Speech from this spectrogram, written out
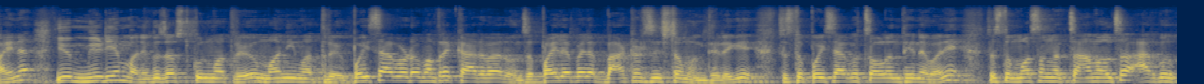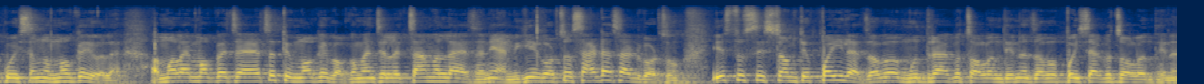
होइन? यो मिडियम भनेको जस्ट कुन मात्रै हो? मनी मात्रै हो। पैसाबाट मात्रै कारोबार हुन्छ। पहिला पहिला बाटर सिस्टम हुन्थ्यो अरे कि? जस्तो पैसाको चलन थिएन भने जस्तो मसँग चामल छ अर्को कोहीसँग मकै होला। मलाई मकै चाहिएको छ त्यो मकै भएको मान्छेलाई चामल लागेको छ भने हामी के गर्छौँ? साटासाट गर्छौँ। यस्तो सिस्टम थियो पहिला जब मुद्राको चलन थिएन जब पैसाको चलन थिएन।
